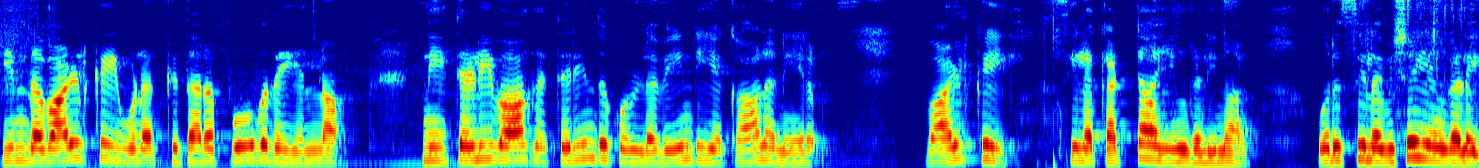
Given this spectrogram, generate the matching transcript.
இந்த வாழ்க்கை உனக்கு தரப்போவதையெல்லாம் நீ தெளிவாக தெரிந்து கொள்ள வேண்டிய கால நேரம். வாழ்க்கை சில கட்டாயங்களினால் ஒரு சில விஷயங்களை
